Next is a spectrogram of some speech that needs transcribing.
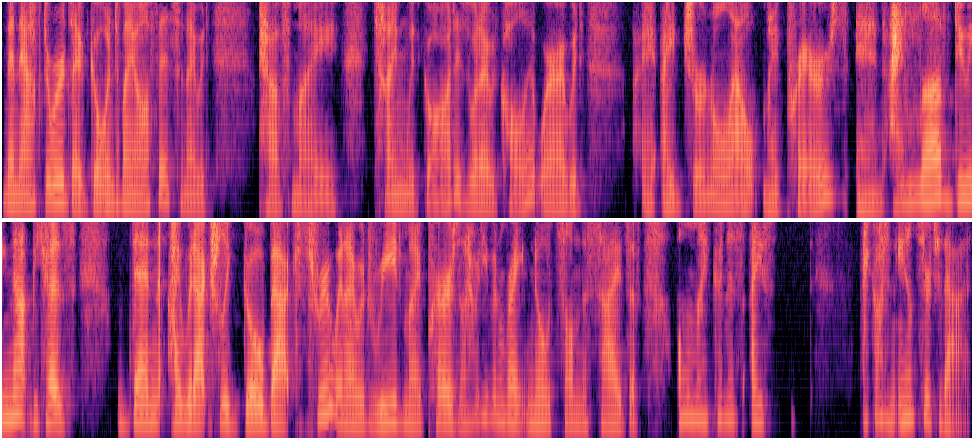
And then afterwards, I would go into my office and I would have my time with God, is what I would call it, where I would I, I journal out my prayers. And I love doing that because then I would actually go back through and I would read my prayers and I would even write notes on the sides of, oh my goodness, I, I got an answer to that.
